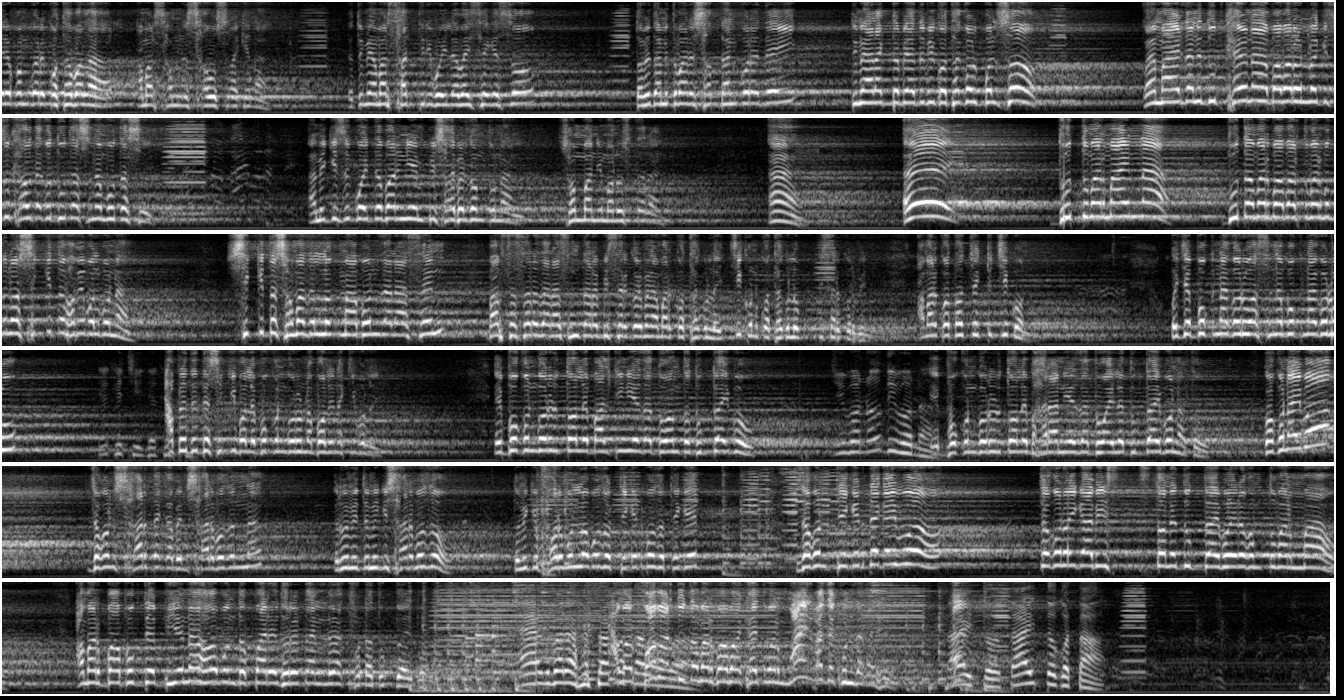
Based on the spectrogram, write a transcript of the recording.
এরকম করে কথা বলার আমার সামনে সাহস রাখে না। তুমি আমার ছাত্রী বইলা বাইসে গেছো, তবে তো আমি তোমার সাবধান করে দেই। তুমি আর একটা বেদবি কথা বলছো, কয়, মায়ের জানি দুধ খায় না, বাবার অন্য কিছু খাও, দেখো দুধ আসে না মুত আসে। আমি কিছু কইতে পারিনি এমপি সাহেবের যন্ত্রণায়, সম্মানী মানুষ তারা। হ্যাঁ। এই, দুধ তোমার মায়ের না, দুধ আমার বাবার, তোমার মতন অশিক্ষিত ভাবে বলব না। শিক্ষিত সমাজের লোক মা বোন যারা আছেন ব্যবসা ছাড়া যারা আছেন তারা বিচার করবেন আমার কথাগুলো চিকন কথাগুলো বিচার করবেন। আমার কথা হচ্ছে একটু চিকন। ওই যে বকনা গরু আছে না বকনা গরু? আপনাদের দেশে কি বলে বকন গরু না বলে না কি বলে? এই বকন গরুর তলে বালতি নিয়ে যা দোয়ান তো দুগ্ধ আইব জীবনও দিব না। এই বকন গরুর তলে ভাড়া নিয়ে যা দোয়াইলে দুগ্ধ আইব না তো। কখন আইব? যখন সার দেখাবেন সার বোঝেন না? রুমি তুমি কি সার বোঝো? তুমি কি ফর্মুলা বোঝো টিকিট বোঝো টিকিট? যখন টিকিট দেখাইব তখন ওই গাবি স্তনে দুগ্ধ আইব এরকম তোমার মাও। আমার বাপক দিয়ে বিয়ে না হওয়া বন্ধ পারে ধরে টানলো এক ফোঁটা আইব না। একবারে হাসা আমার বাবার বাবা। দুধ আমার বাবা খায় তোমার মায়ের মাঝে কোন জায়গায় তাই তো তাই তো কথা।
